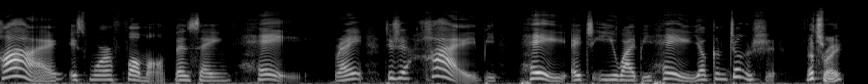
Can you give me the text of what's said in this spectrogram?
hi is more formal than saying hey, right? 就是 hi 比 hey h e y 比 hey 要更正式 That's right.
